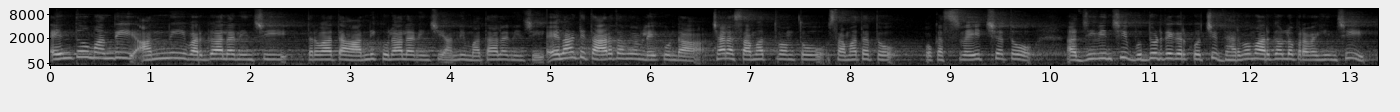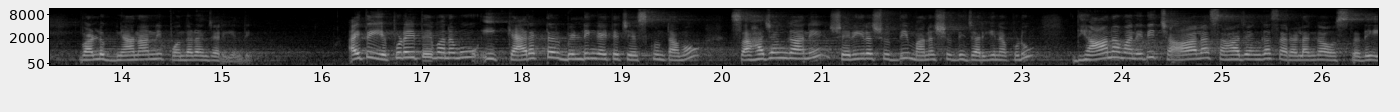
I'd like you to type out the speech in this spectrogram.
ఎంతోమంది అన్ని వర్గాల నుంచి తర్వాత అన్ని కులాల నుంచి అన్ని మతాల నుంచి ఎలాంటి తారతమ్యం లేకుండా చాలా సమత్వంతో సమతతో ఒక స్వేచ్ఛతో జీవించి బుద్ధుడి దగ్గరకు వచ్చి ధర్మ మార్గంలో ప్రవహించి వాళ్ళు జ్ఞానాన్ని పొందడం జరిగింది. అయితే ఎప్పుడైతే మనము ఈ క్యారెక్టర్ బిల్డింగ్ అయితే చేసుకుంటామో సహజంగానే శరీర శుద్ధి మనశుద్ధి జరిగినప్పుడు ధ్యానం అనేది చాలా సహజంగా సరళంగా వస్తుంది.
